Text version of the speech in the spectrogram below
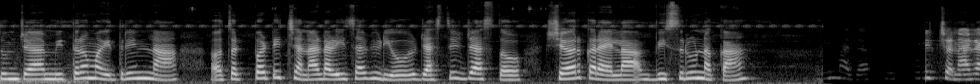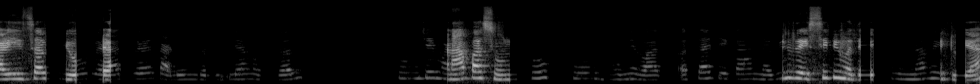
तुमच्या मित्रमैत्रींना चटपटीत चना डाळीचा व्हिडिओ जास्तीत जास्त शेअर करायला विसरू नका. मी माझा कुरकुरीत चना डाळीचा व्हिडिओ वेळात वेळ काढून बघितल्याबद्दल तुमचे मनापासून खूप खूप धन्यवाद. असाच एका नवीन रेसिपीमध्ये पुन्हा भेटूया.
